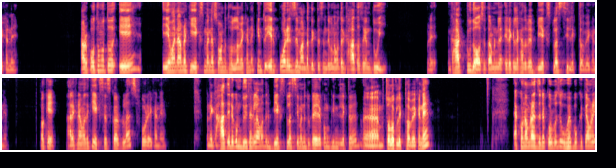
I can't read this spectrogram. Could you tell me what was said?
এখানে। আমরা প্রথমত এ এ মানে আমরা কি এক্স মাইনাস ওয়ানটা ধরলাম এখানে, কিন্তু এর পরের যে মানটা দেখতেছেন, দেখুন আমাদের ঘাত আছে এখানে দুই। মানে ঘাট টু দেওয়া আছে, তার মানে এটাকে লেখা যাবে বি এক্স প্লাস সি লিখতে হবে এখানে। ওকে? আর এখানে আমাদের কি? এক্স স্কোয়ার প্লাস ফোর এখানে। মানে ঘাত এরকম দুই থাকলে আমাদের বিএক্স প্লাস সি মানে দুটো এরকম কি লিখতে হবে? চলক লিখতে হবে এখানে। এখন আমরা যেটা করব যে উভয় পক্ষকে আমরা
